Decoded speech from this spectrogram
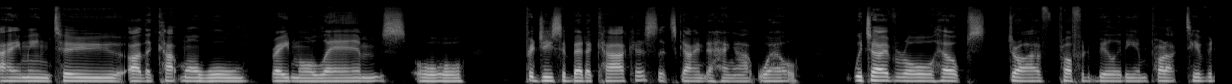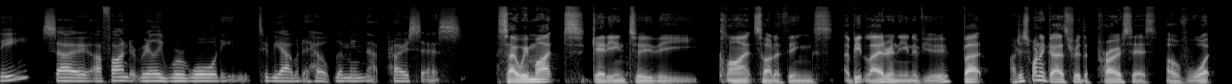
aiming to either cut more wool, breed more lambs, or produce a better carcass that's going to hang up well, which overall helps drive profitability and productivity. So I find it really rewarding to be able to help them in that process. So we might get into the client side of things a bit later in the interview, but I just want to go through the process of what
